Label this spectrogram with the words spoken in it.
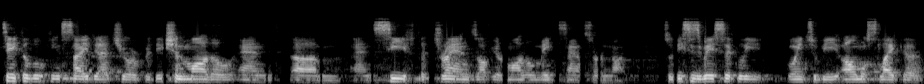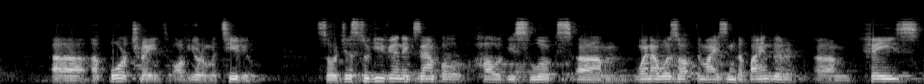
take a look inside at your prediction model and, um, and see if the trends of your model make sense or not. So this is basically going to be almost like a, uh, a portrait of your material. So just to give you an example how this looks, um, when I was optimizing the binder um, phase,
